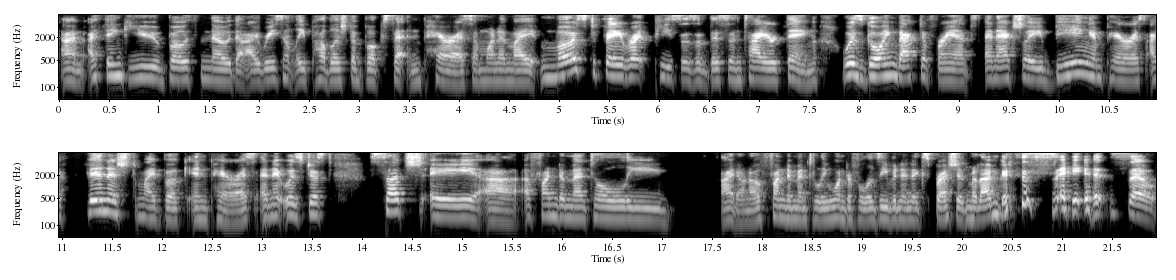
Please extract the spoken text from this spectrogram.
um, i think you both know that i recently published a book set in paris and one of my most favorite pieces of this entire thing was going back to france and actually being in paris i finished my book in paris and it was just such a uh, a fundamentally I don't know, fundamentally wonderful is even an expression, but I'm going to say it. So,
